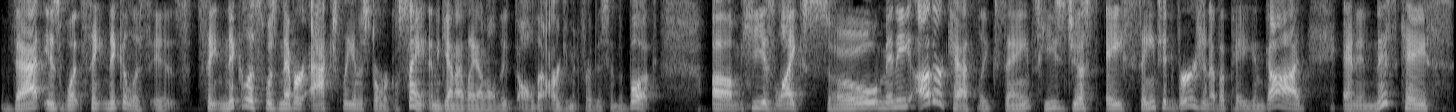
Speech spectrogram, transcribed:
that is what Saint Nicholas is. Saint Nicholas was never actually an historical saint, and again, I lay out all the all the argument for this in the book. Um, he is like so many other Catholic saints. He's just a sainted version of a pagan god, and in this case,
